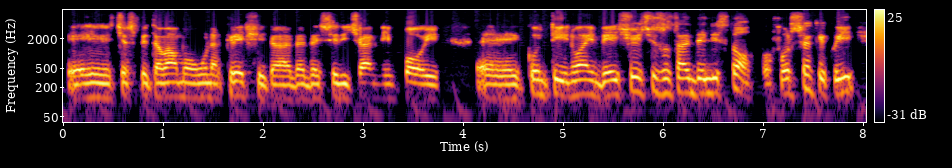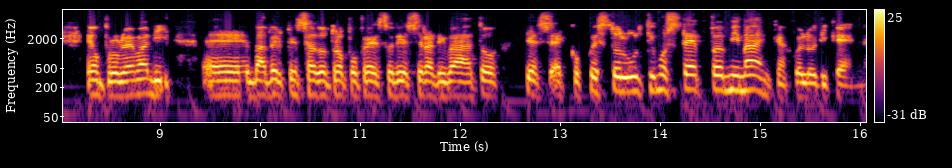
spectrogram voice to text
e ci aspettavamo una crescita da, dai 16 anni in poi eh, continua, invece ci sono stati degli stop, forse anche qui è un problema di eh, aver pensato troppo presto di essere arrivato, Matias, ecco, questo l'ultimo step mi manca, quello di Ken,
